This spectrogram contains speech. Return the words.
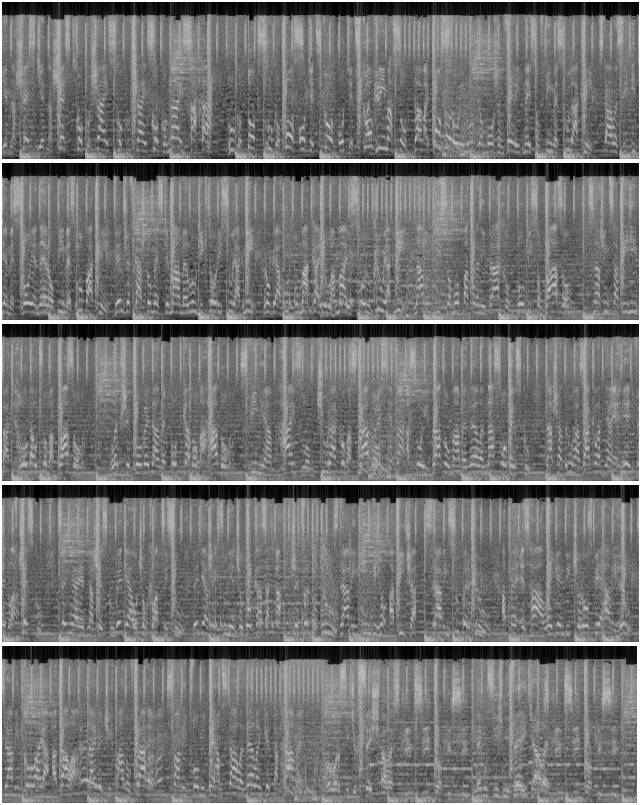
1-6, 1-6 Koko Šajs, Koko Šajs, Koko Nice Haha, Hugo Tox, Hugo Boss. Otecko, Otecko a Grimaso, dávaj pozor. Svojim ľuďom môžem veriť, nejsom v týme s chudákmi. Stále si ideme svoje, nerobíme s hlupákmi Viem, že v každom meste máme ľudí, ktorí sú jak my. Robia hudbu, makajú a majú svoju kru jak my. Na ľudí som opatrný brácho, bol by som blázon. Snažím sa vyhýbať hlodavcom a plazom Lepšie povedané potkanom a hadom Sviniam, hajzlom, čurákom a smradom A svojich bratov máme nelen na Slovensku. Naša druhá základňa je hneď vedľa v Česku Cenia jedna šesku, vedia o čom chlapci sú. Vedia, že chcú niečo dokázať a že tvrdo trú Zdravím Indiho a Viča, zdravím Super Crew. A PSH, legendy, čo rozbiehali hru. Zdravím Kolaja a Dala, najväčších pánov v Prahe. S vami dvomi beham stále, nelen keď tam hráme. Hovor si čo chceš, ale s kým si, taký si. Nemusíš mi veriť, ale S kým si, taký si.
